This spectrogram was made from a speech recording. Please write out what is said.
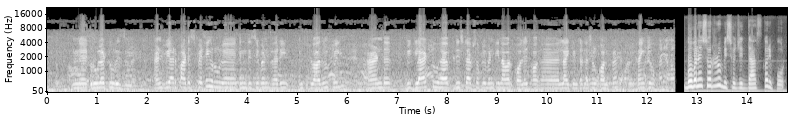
rural tourism. And we are participating uh, in this event very enthusiasm filled and uh, we glad to have these types of event in our college uh, like international conference. Thank you. ଭୁବନେଶ୍ୱରରୁ ବିଶ୍ୱଜିତ ଦାସଙ୍କ report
